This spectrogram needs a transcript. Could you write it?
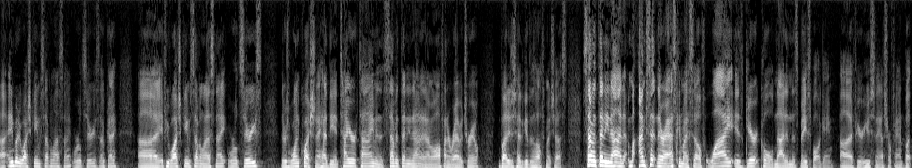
Uh, anybody watch Game Seven last night? World Series, okay. Uh, if you watched Game Seven last night, World Series, there's one question I had the entire time in the seventh inning on, and I'm off on a rabbit trail, but I just had to get this off my chest. Seventh inning on, I'm sitting there asking myself, why is Gerrit Cole not in this baseball game? Uh, if you're a Houston Astro fan, but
